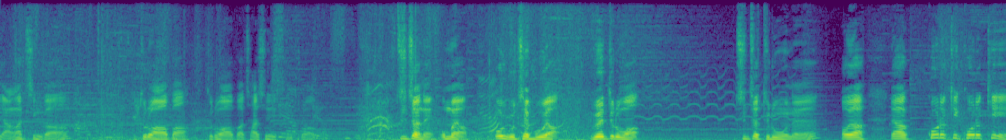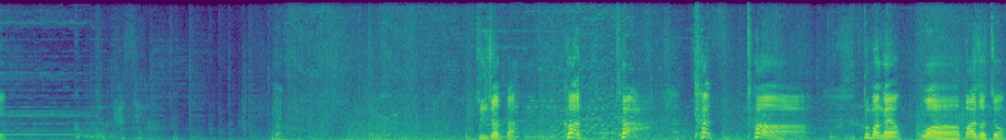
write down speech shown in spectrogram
양아치인가? 들어와봐 들어와봐. 자신 있으면 들어와봐. 진짜네. 엄마야. 어이구 쟤 뭐야? 왜 들어와? 진짜 들어오네. 어야 야 코르키 코르키. 뒤졌다. 카타! 카타 도망가요? 와 빠졌죠.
